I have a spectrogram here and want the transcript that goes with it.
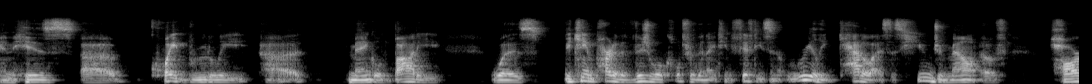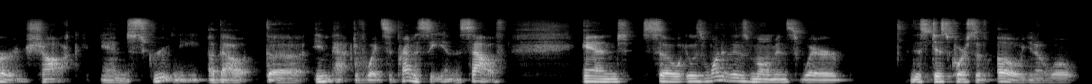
and his uh, quite brutally uh, mangled body was became part of the visual culture of the 1950s, and it really catalyzed this huge amount of horror and shock and scrutiny about the impact of white supremacy in the South. And so it was one of those moments where this discourse of, oh, you know, well,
